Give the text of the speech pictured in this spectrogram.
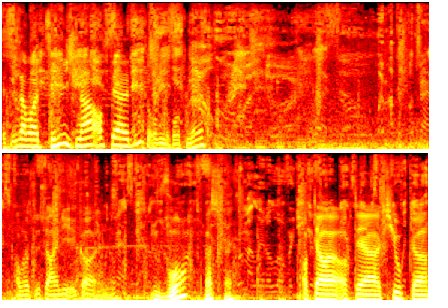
Es ist aber ziemlich nah auf der Dings oben drauf, ne? Es ist ja eigentlich egal, ne? Wo? Was? Was? Auf der, auf der Tube da.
